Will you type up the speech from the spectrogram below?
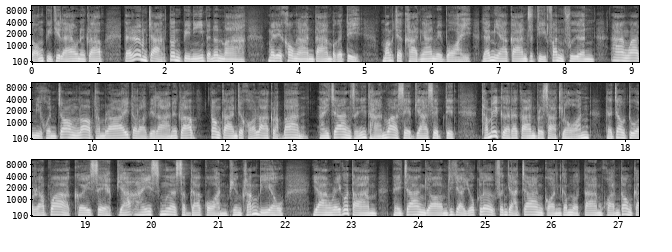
สองปีที่แล้วนะครับ แต่เริ่มจากต้นปีนี้เป็นต้นมา ไม่ได้เข้างานตามปกติ มักจะขาดงานบ่อยๆ และมีอาการสติฟั่นเฟือน อ้างว่ามีคนจ้องลอบทำร้ายตลอดเวลานะครับ ต้องการจะขอลากลับบ้านนายจ้างสันนิษฐานว่าเสพยาเสพติดทำให้เกิดอาการประสาทหลอน แต่เจ้าตัวรับว่าเคยเสพยาไอซ์เมื่อสัปดาห์ก่อนเพียงครั้งเดียว อย่างไรก็ตามนายจ้างยอมที่จะยกเลิกสัญญาจ้างก่อนกำหนดตามความต้องก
